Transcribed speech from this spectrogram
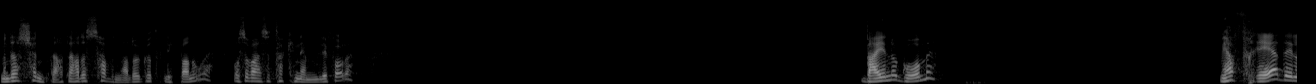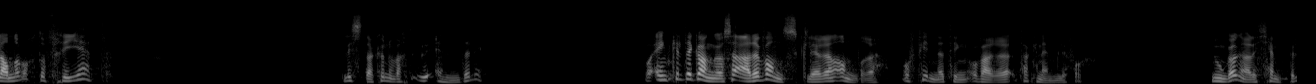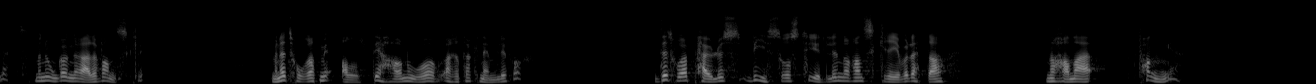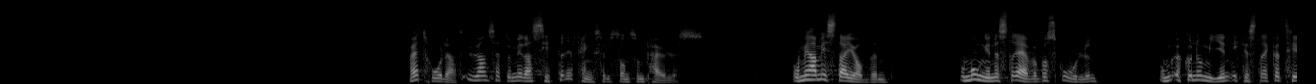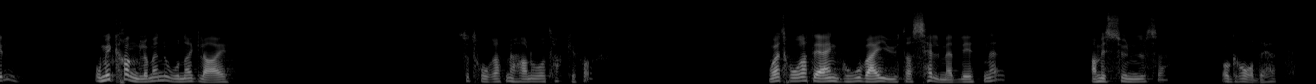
Men da skjønte jeg at jeg hadde savna det og gått glipp av noe. Og så var jeg så takknemlig for det. bein å gå med. Vi har fred i landet vårt og frihet. Lista kunne vært uendelig. Og Enkelte ganger så er det vanskeligere enn andre å finne ting å være takknemlig for. Noen ganger er det kjempelett, men noen ganger er det vanskelig. Men jeg tror at vi alltid har noe å være takknemlig for. Og Det tror jeg Paulus viser oss tydelig når han skriver dette når han er fange. Og jeg tror det at Uansett om vi da sitter i fengsel sånn som Paulus, om vi har mista jobben, om ungene strever på skolen, om økonomien ikke strekker til, om vi krangler med noen er glad i, så tror jeg at vi har noe å takke for. Og jeg tror at det er en god vei ut av selvmedlidenhet, av misunnelse og grådighet.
